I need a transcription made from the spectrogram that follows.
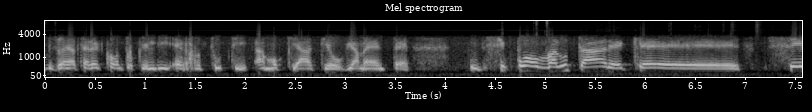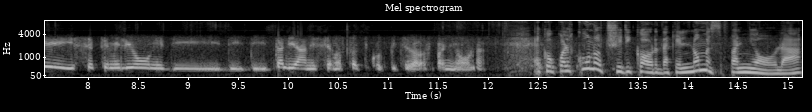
bisogna tener conto che lì erano tutti ammucchiati ovviamente si può valutare che 6-7 milioni di, di, di, italiani siano stati colpiti dalla spagnola. Ecco, qualcuno ci ricorda che il nome spagnola,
